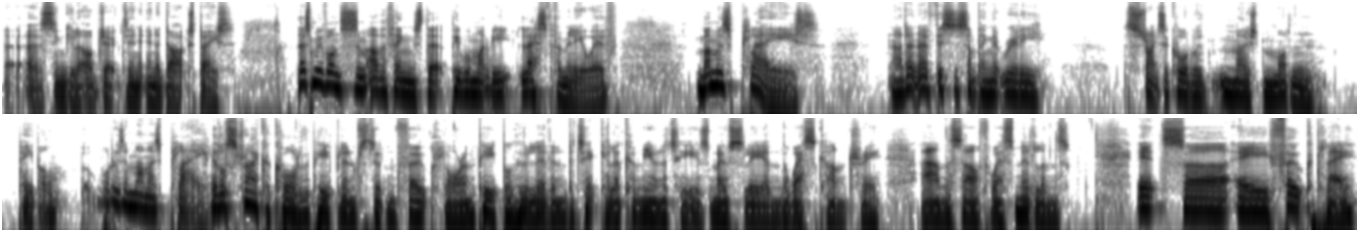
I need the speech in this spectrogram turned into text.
a singular object in, in a dark space. Let's move on to some other things that people might be less familiar with. Mummers plays. Now, I don't know if this is something that really strikes a chord with most modern people, what is a mummers play? It'll strike a chord with people interested in folklore and people who live in particular communities, mostly in the West Country and the South West Midlands. It's uh, a folk play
